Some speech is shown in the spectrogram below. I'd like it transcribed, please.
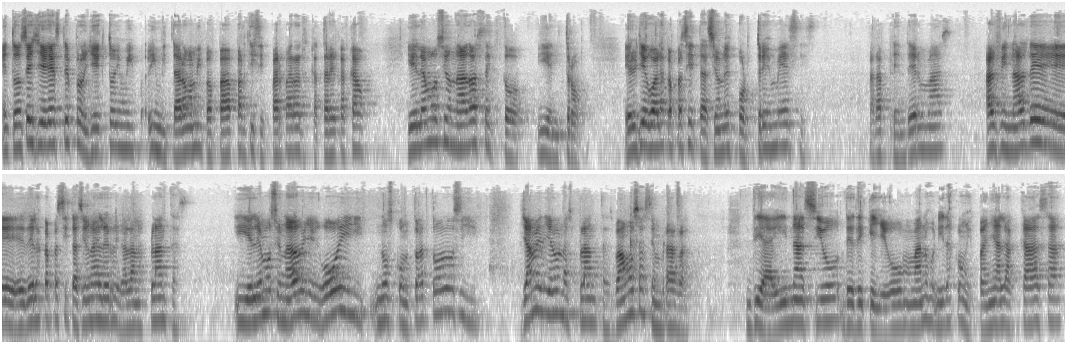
Entonces llega este proyecto y me invitaron a mi papá a participar para rescatar el cacao. Y él emocionado aceptó y entró. Él llegó a las capacitaciones por tres meses para aprender más. Al final de, de las capacitaciones le regalan las plantas. Y él emocionado llegó y nos contó a todos y ya me dieron las plantas, vamos a sembrarlas. De ahí nació, desde que llegó Manos Unidas con España a la casa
